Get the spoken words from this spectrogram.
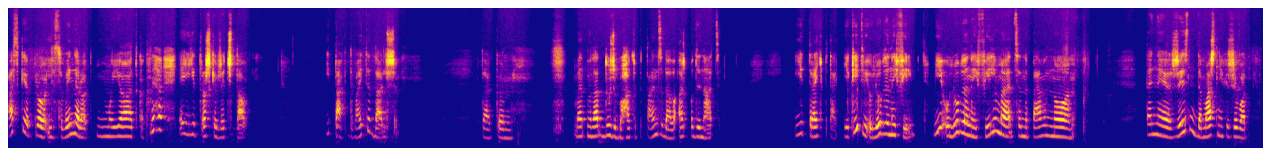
казки про лісовий народ. Моя така книга, я її трошки вже читала. І так, давайте далі. Так, ем, вона дуже багато питань задала, аж 11. І третє питання. Який твій улюблений фільм? Мій улюблений фільм е, це, напевно, Тайная жизнь домашніх животних.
